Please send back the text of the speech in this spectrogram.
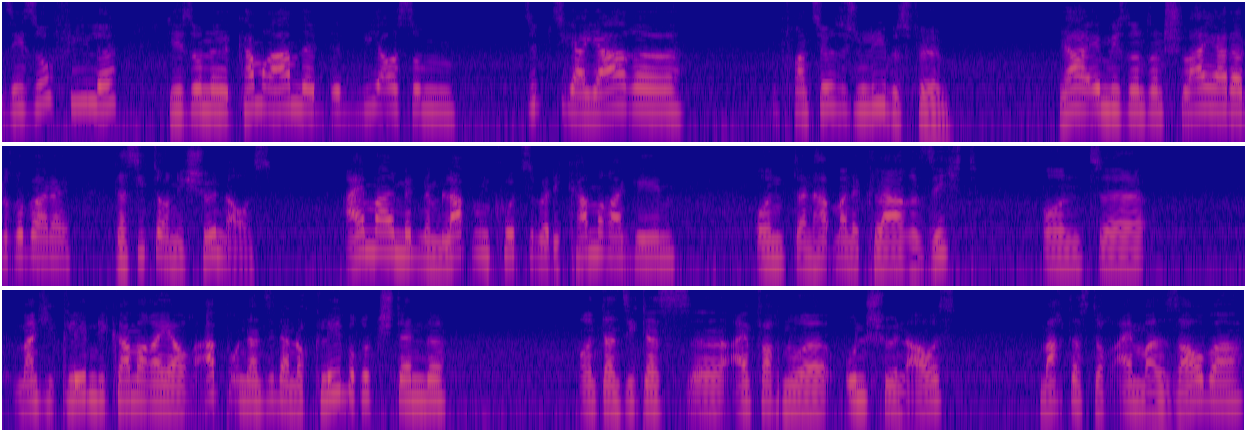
sehe so viele, die so eine Kamera haben, wie aus so einem 70er Jahre französischen Liebesfilm. Ja, irgendwie so, so ein Schleier darüber, das sieht doch nicht schön aus. Einmal mit einem Lappen kurz über die Kamera gehen und dann hat man eine klare Sicht und äh, manche kleben die Kamera ja auch ab und dann sind da noch Kleberückstände und dann sieht das äh, einfach nur unschön aus. Macht das doch einmal sauber,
